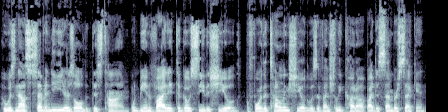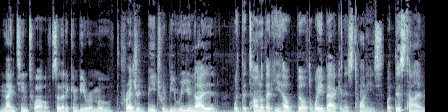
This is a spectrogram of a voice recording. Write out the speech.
who was now 70 years old at this time, would be invited to go see the shield before the tunneling shield was eventually cut up by December 2nd, 1912, so that it can be removed. Frederick Beach would be reunited with the tunnel that he helped build way back in his 20s. But this time,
